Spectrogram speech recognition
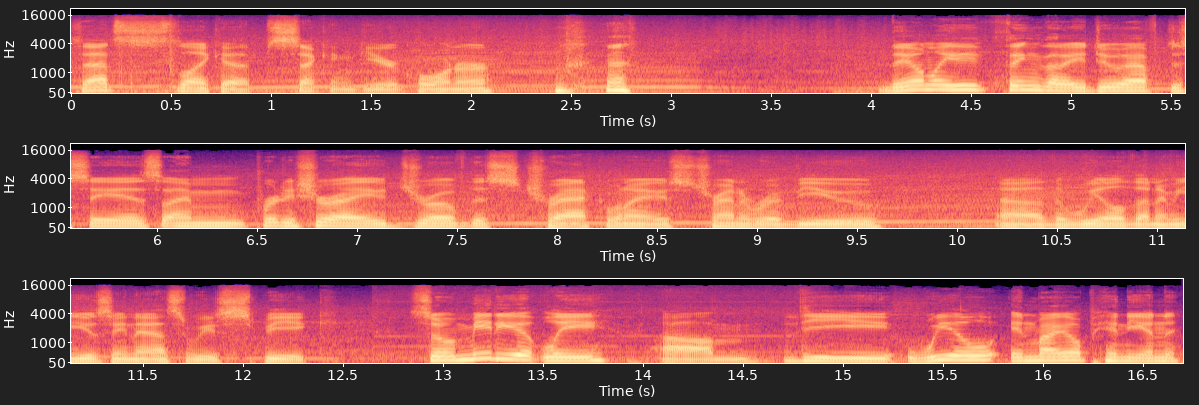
So that's like a second gear corner. the only thing that I do have to say is I'm pretty sure I drove this track when I was trying to review uh, the wheel that I'm using as we speak. So immediately, um, the wheel, in my opinion,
